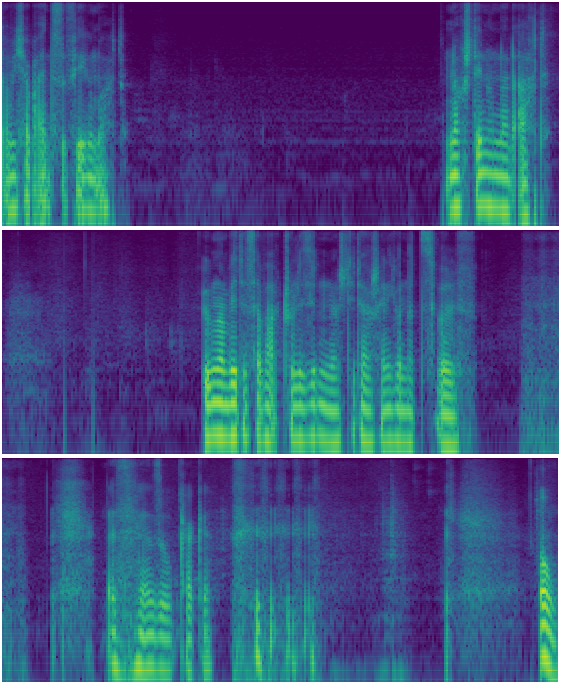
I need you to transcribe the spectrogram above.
Glaube, ich habe eins zu viel gemacht. Noch stehen 108. Irgendwann wird es aber aktualisiert und dann steht da wahrscheinlich 112. Das wäre so kacke. oh,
